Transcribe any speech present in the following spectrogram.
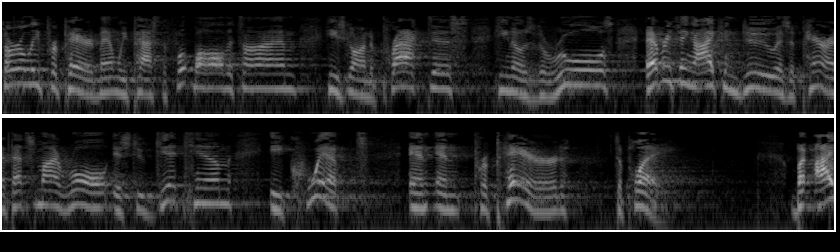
thoroughly prepared. Man, we pass the football all the time. He's gone to practice. He knows the rules. Everything I can do as a parent, that's my role, is to get him equipped and, and prepared to play. But I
